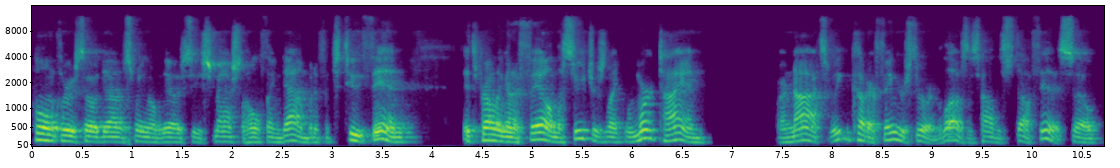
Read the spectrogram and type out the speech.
pull them through, sew it down, and swing over the other. So you smash the whole thing down. But if it's too thin, it's probably going to fail. And the sutures, like when we're tying our knots, we can cut our fingers through our gloves. That's how the stuff is. So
